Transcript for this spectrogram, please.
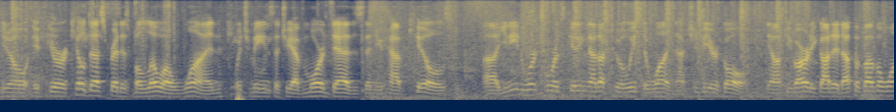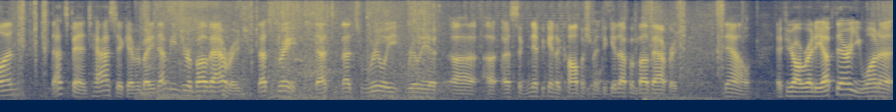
you know, if your kill death spread is below a 1, which means that you have more deaths than you have kills, uh, you need to work towards getting that up to at least a 1. That should be your goal. Now, if you've already got it up above a 1, that's fantastic, everybody. That means you're above average. That's great. That's that's really, really a, a, a significant accomplishment to get up above average. Now, if you're already up there, you want to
